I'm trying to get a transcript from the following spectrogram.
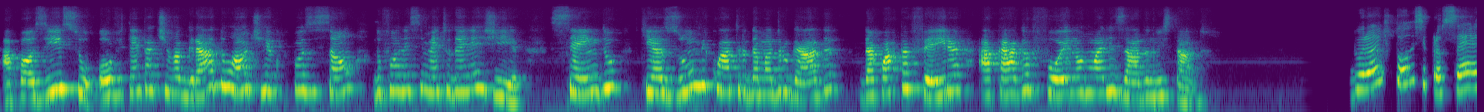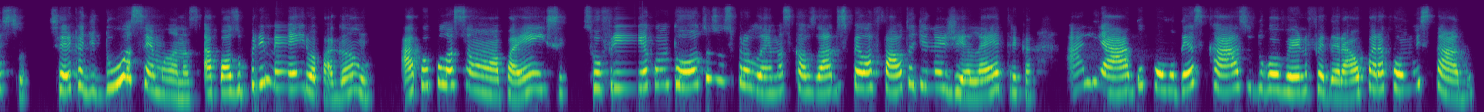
Após isso, houve tentativa gradual de recomposição do fornecimento da energia, sendo que às 1h04 da madrugada da quarta-feira a carga foi normalizada no estado. Durante todo esse processo, cerca de duas semanas após o primeiro apagão, a população amapaense sofria com todos os problemas causados pela falta de energia elétrica, aliado com o descaso do governo federal para com o Estado,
